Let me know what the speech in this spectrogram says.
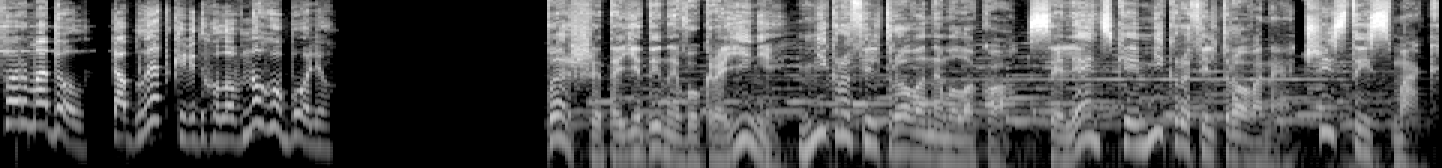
Фармадол таблетки від головного болю. Перше та єдине в Україні мікрофільтроване молоко. Селянське мікрофільтроване. Чистий смак.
